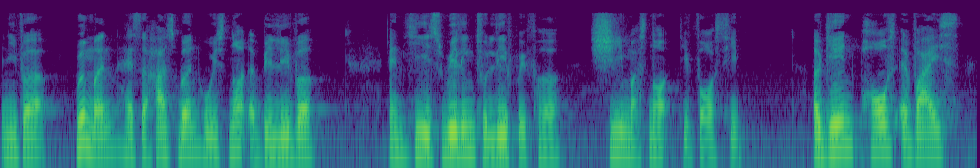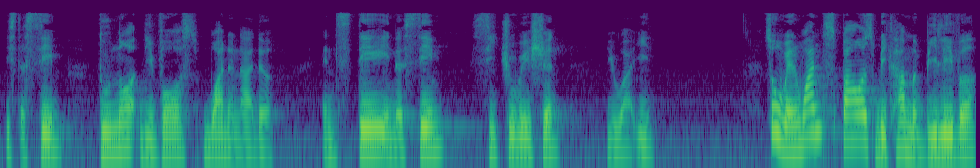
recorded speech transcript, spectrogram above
And if a woman has a husband who is not a believer and he is willing to live with her, she must not divorce him. Again, Paul's advice is the same. Do not divorce one another and stay in the same situation you are in. So when one spouse become a believer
